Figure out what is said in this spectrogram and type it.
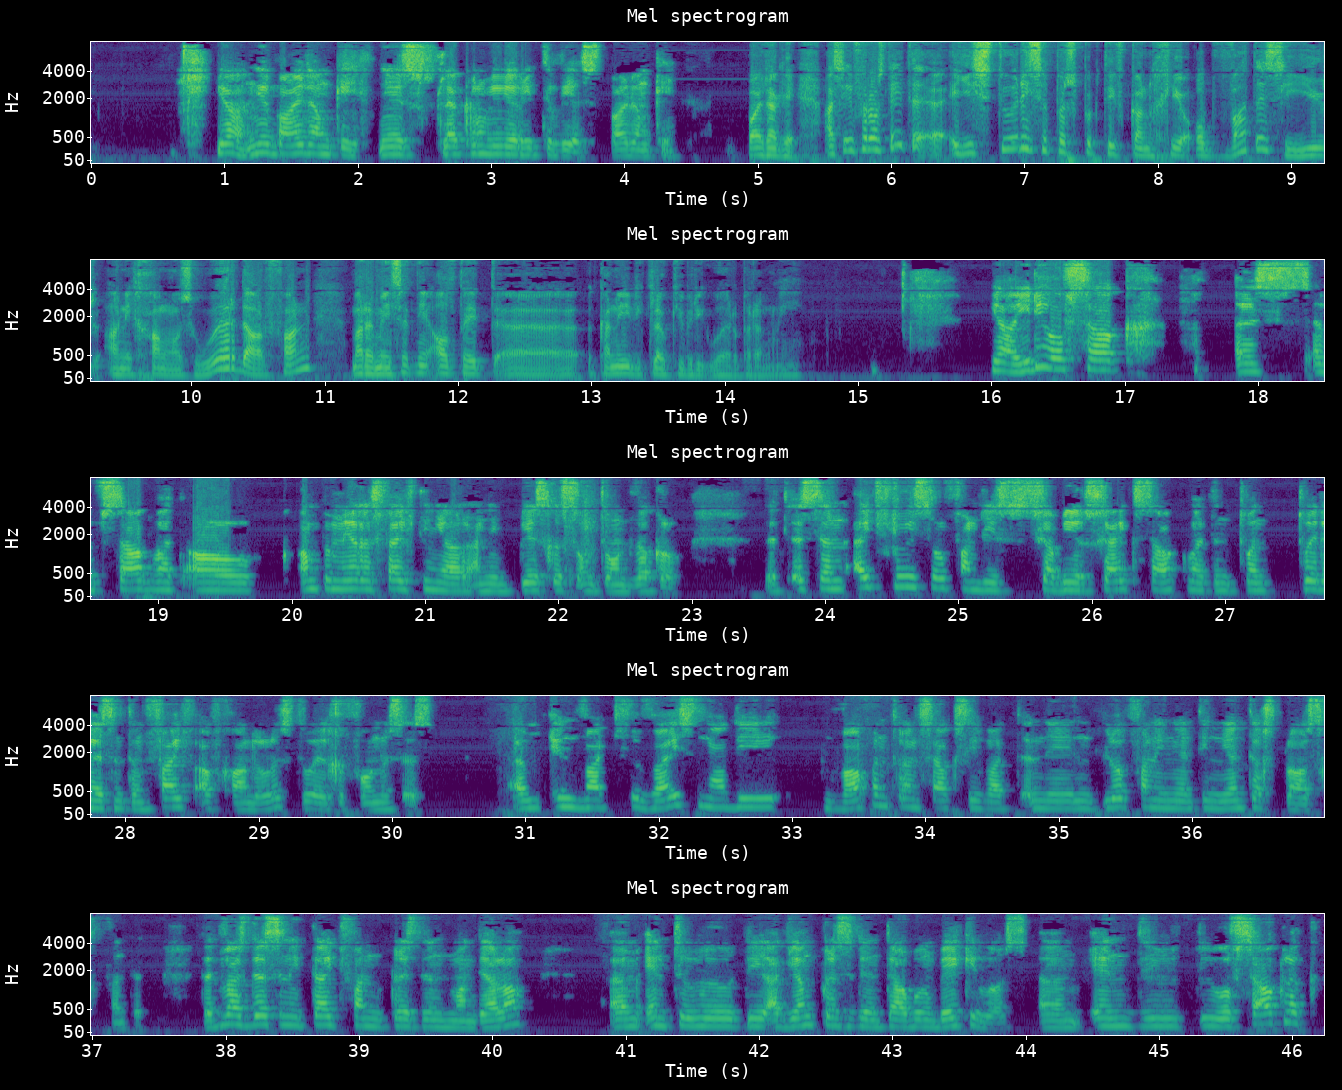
Ja, nee baie dankie. Nee, is lekker om weer hier te wees. Baie dankie. Baie dankie. As jy vir ons net 'n historiese perspektief kan gee op wat is hier aan die gang? Ons hoor daarvan, maar mense het nie altyd uh kan nie die kloutjie by die oor bring nie. Ja, hierdie hofsaak is 'n saak wat al amper meer as 15 jaar aan die besig is om te ontwikkel. Dit is 'n uitvloeisel van die Shabir Sheikh saak wat in 2005 afgehandel is toe hy gefonnis is um, en wat verwys na die wapentransaksie wat in die loop van die 1990s plaasgevind het. Dit was dus in die tyd van president Mandela um, en toe die adjunkt president Thabo Mbeki was um, en die, die hoofsaaklik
